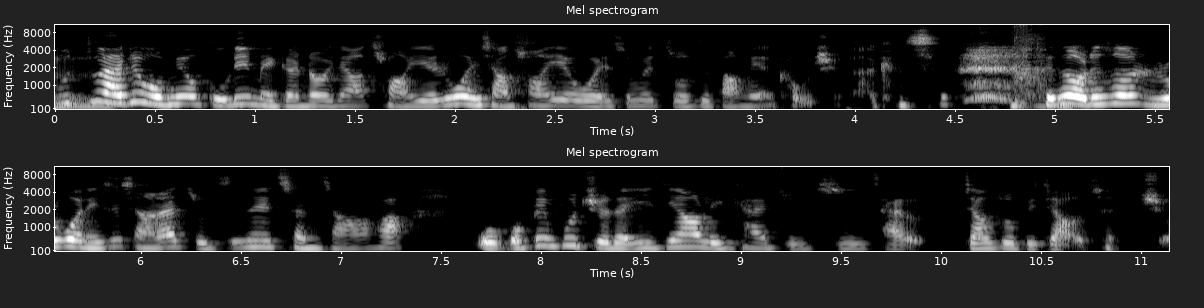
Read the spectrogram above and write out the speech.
不对啊，就我没有鼓励每个人都一定要创业。如果你想创业，我也是会做这方面的 coaching 啊。可是，可是我就说，如果你是想在组织内成长的话，我我并不觉得一定要离开组织才叫做比较有成就。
